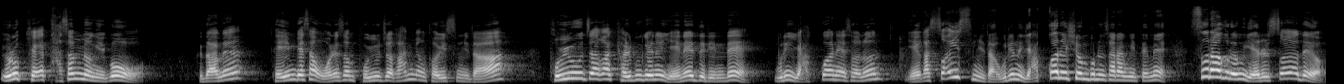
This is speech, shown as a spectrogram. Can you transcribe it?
이렇게 다섯 명이고 그 다음에 대인배상 원에선 보유자가 한 명 더 있습니다 보유자가 결국에는 얘네들인데 우리 약관에서는 얘가 써 있습니다 우리는 약관을 시험 보는 사람이기 때문에 쓰라 그러면 얘를 써야 돼요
